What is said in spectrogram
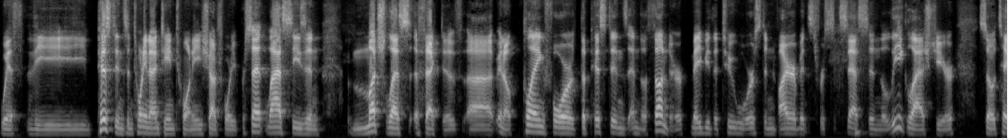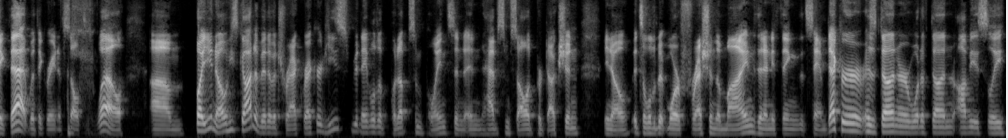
with the Pistons in 2019 20. Shot 40% last season, much less effective. Uh, you know, playing for the Pistons and the Thunder, maybe the two worst environments for success in the league last year. So take that with a grain of salt as well. Um, but you know, he's got a bit of a track record. He's been able to put up some points and, and have some solid production. You know, it's a little bit more fresh in the mind than anything that Sam Dekker has done or would have done, obviously.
